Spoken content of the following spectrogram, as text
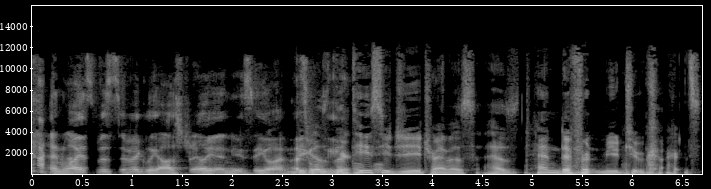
and why specifically Australia and New Zealand? That's because weird. the TCG, Travis, has 10 different Mewtwo cards.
